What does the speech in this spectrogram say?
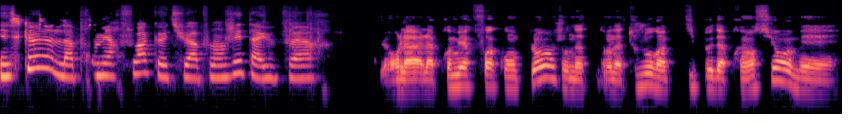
Est-ce que la première fois que tu as plongé, tu as eu peur? Alors la, la première fois qu'on plonge, on a, on a toujours un petit peu d'appréhension, mais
